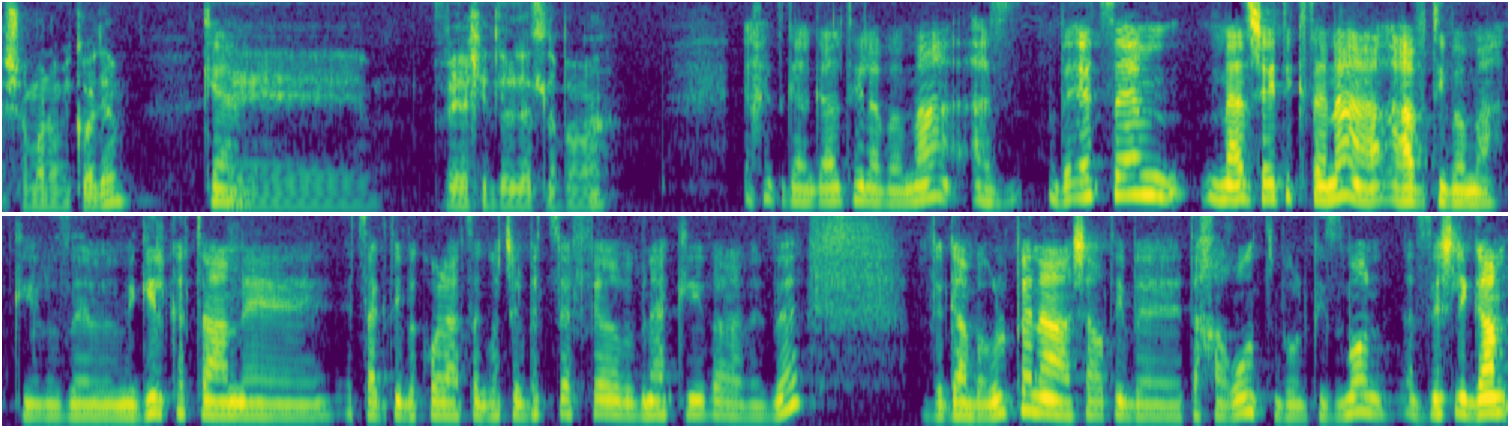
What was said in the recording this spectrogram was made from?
שמענו מקודם. כן. אה, ואיך התגלגלת לבמה? איך התגלגלתי לבמה? אז בעצם מאז שהייתי קטנה אהבתי במה. כאילו זה מגיל קטן אה, הצגתי בכל ההצגות של בית ספר ובני עקיבא וזה. וגם באולפנה שרתי בתחרות, באולפיזמון. אז יש לי גם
